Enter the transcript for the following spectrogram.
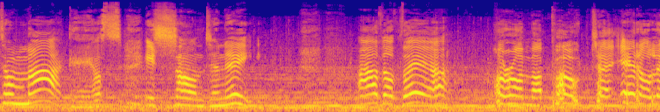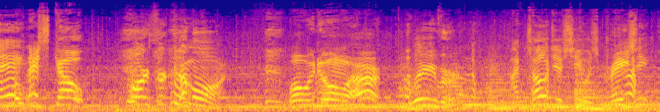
So my guess is Saint Denis. Either there or on the boat to Italy. Let's go. Arthur, come on. What we doing with her? Leave her. I told you she was crazy.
